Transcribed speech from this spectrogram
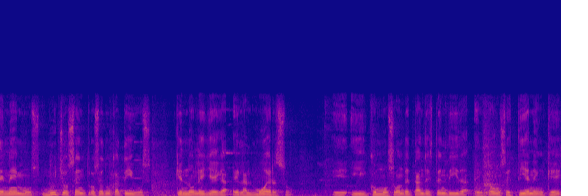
tenemos muchos centros educativos que no le llega el almuerzo eh, y como son de tan extendida, entonces tienen que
